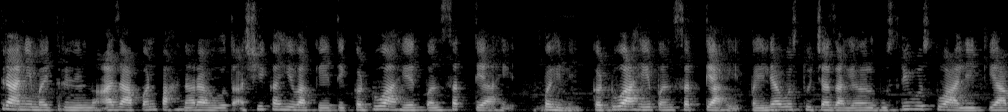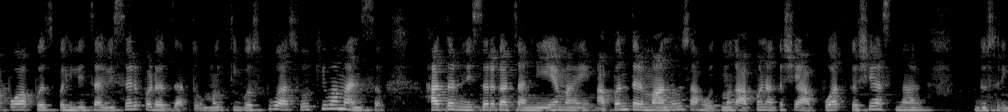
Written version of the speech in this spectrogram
मित्र आणि मैत्रिणींनो आज आपण पाहणार आहोत अशी काही वाक्ये ते कटू आहेत पण सत्य आहेत पहिली कटू आहे पण सत्य आहे. पहिल्या वस्तूच्या जागेवर दुसरी वस्तू आली की आपोआपच पहिलीचा विसर पडत जातो. मग ती वस्तू असो किंवा माणसं हा तर निसर्गाचा नियम आहे. आपण तर माणूस आहोत मग आपण कसे अपवाद कसे असणार? दुसरी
